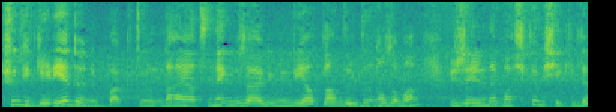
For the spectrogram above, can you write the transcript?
Çünkü geriye dönüp baktığında hayatın en güzel günü diye adlandırdığın o zaman üzerine başka bir şekilde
